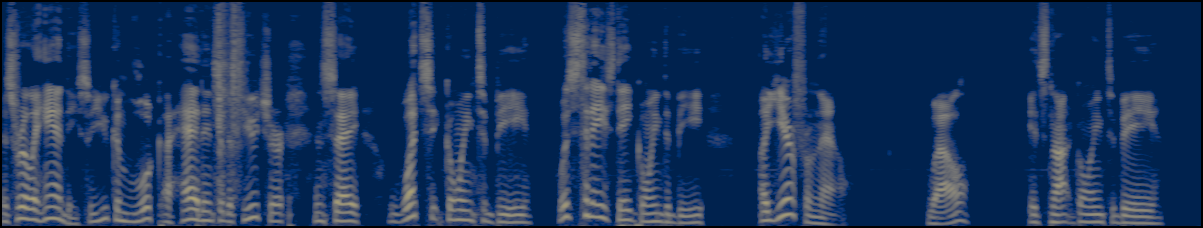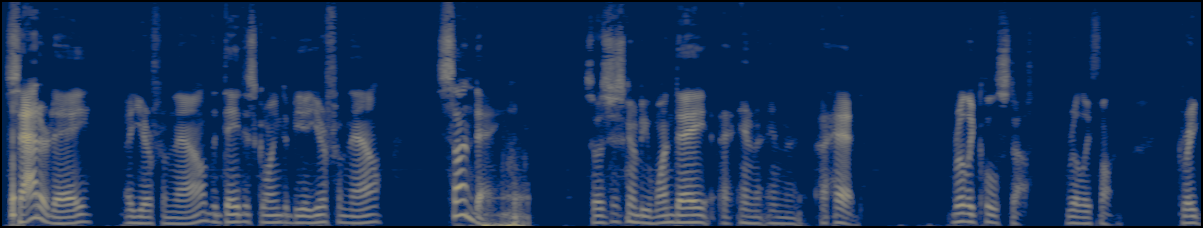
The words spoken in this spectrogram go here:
It's really handy. So you can look ahead into the future and say, what's it going to be? What's today's date going to be a year from now? Well, it's not going to be Saturday a year from now. The date is going to be a year from now, Sunday. So it's just going to be one day in, in ahead. Really cool stuff. Really fun. Great,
